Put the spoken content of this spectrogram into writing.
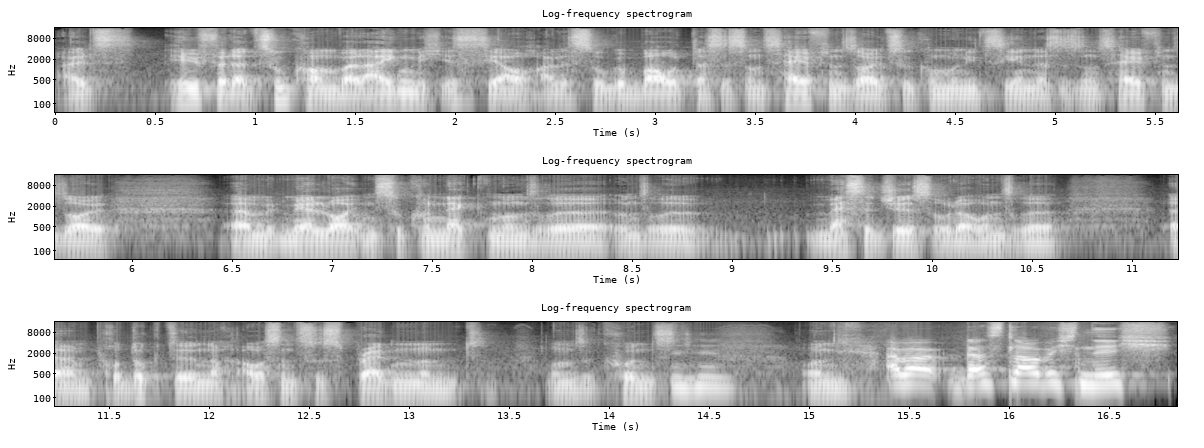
als Hilfe dazukommen, weil eigentlich ist es ja auch alles so gebaut, dass es uns helfen soll zu kommunizieren, dass es uns helfen soll, äh, mit mehr Leuten zu connecten, unsere, unsere Messages oder unsere äh, Produkte nach außen zu spreaden und unsere Kunst. Mhm. Und Aber das glaube ich nicht.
